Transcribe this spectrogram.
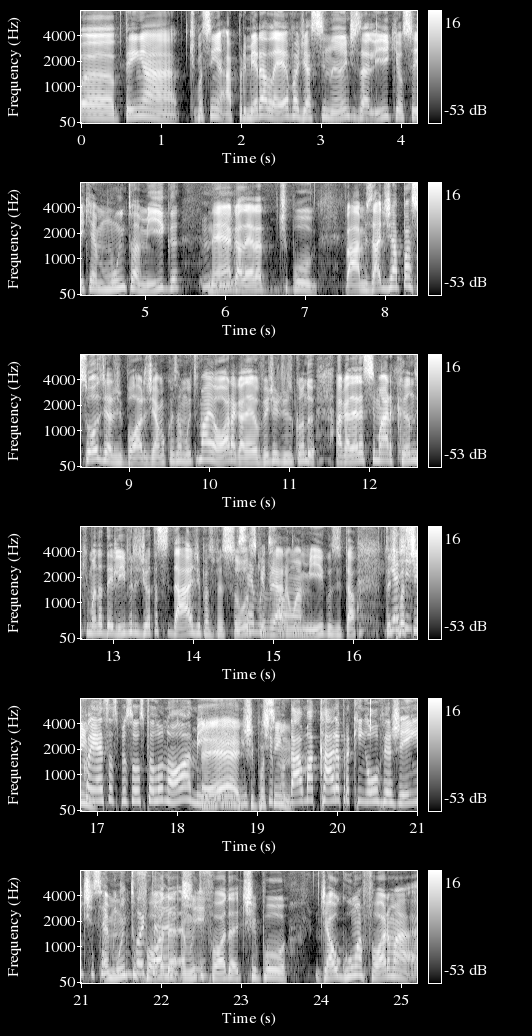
Ah, tem a, tipo assim, a primeira leva de assinantes ali, que eu sei que é muito amiga, Uhum. né? A galera, tipo. A amizade já passou do diário de bordo, já é uma coisa muito maior. A galera, eu vejo de vez em quando a galera se marcando que manda delivery de outra cidade pras pessoas Isso é que muito viraram foda. amigos e tal. Então, e tipo a gente assim. conhece as pessoas pelo nome. É, tipo assim- dá uma cara pra quem ouve a gente. Isso é, é muito importante. foda, é muito foda. Tipo, de alguma forma,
